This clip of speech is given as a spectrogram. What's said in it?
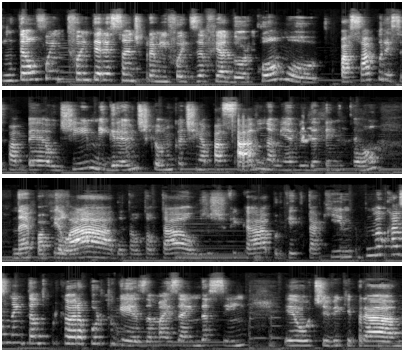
Então foi, foi interessante para mim, foi desafiador como passar por esse papel de imigrante que eu nunca tinha passado na minha vida até então, né? Papelada, tal, tal, tal, justificar por que está aqui. No meu caso, nem tanto porque eu era portuguesa, mas ainda assim eu tive que, para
